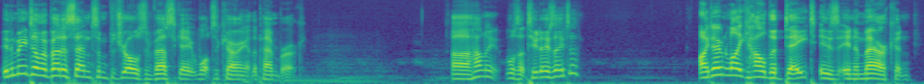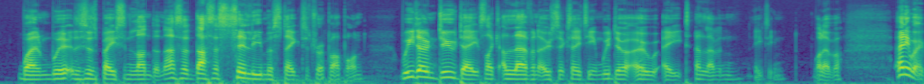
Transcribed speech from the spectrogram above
In the meantime, I better send some patrols to investigate what's occurring at the Pembroke. Uh, how many, was that, two days later? I don't like how the date is in American when this is based in London. That's a, that's a silly mistake to trip up on. We don't do dates like 11, 06, 18. We do it 08, 11, 18, whatever. Anyway,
